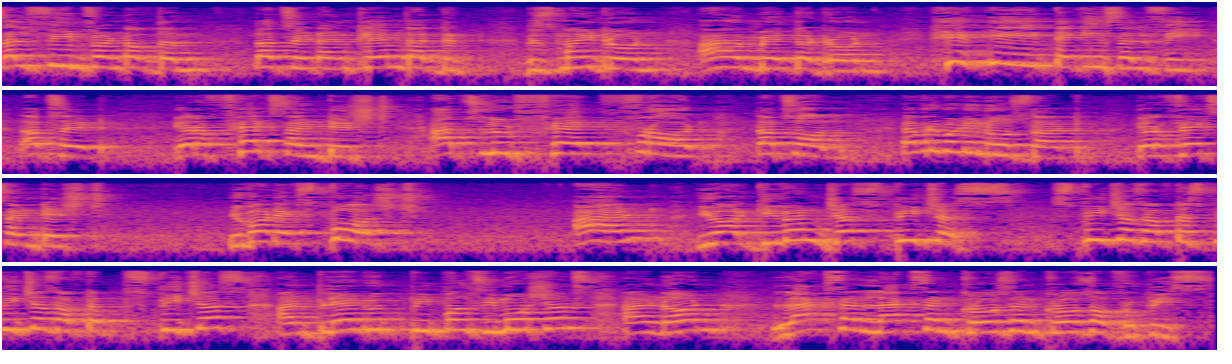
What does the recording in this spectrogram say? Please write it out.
selfie in front of them. That's it and claim that this is my drone. I have made the drone. taking selfie. That's it. You're a fake scientist. Absolute fake fraud. That's all. Everybody knows that. You're a fake scientist. You got exposed and you are given just speeches. Speeches after speeches after speeches and played with people's emotions and earned lakhs and lakhs and crores and crores of rupees.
